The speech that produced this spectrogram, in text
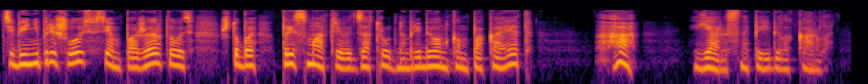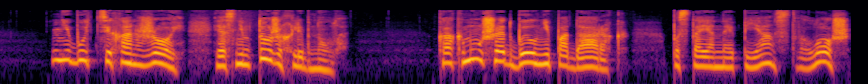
Тебе не пришлось всем пожертвовать, чтобы присматривать за трудным ребенком, пока Эд... Ха! Яростно перебила Карла. Не будьте ханжой, я с ним тоже хлебнула. Как муж Эд был не подарок. Постоянное пьянство, ложь,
